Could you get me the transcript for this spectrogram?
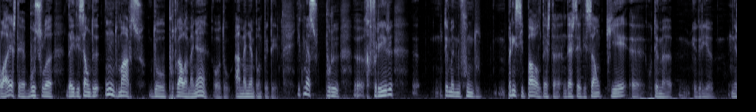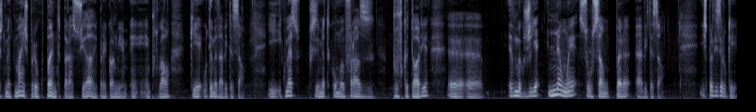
Olá, esta é a bússola da edição de 1 de março do Portugal Amanhã, ou do amanhã.pt. E começo por uh, referir uh, o tema, no fundo, principal desta, desta edição, que é uh, o tema, eu diria, neste momento mais preocupante para a sociedade e para a economia em, em Portugal, que é o tema da habitação. E, e começo precisamente com uma frase provocatória: a demagogia não é solução para a habitação. Isto para dizer o quê?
